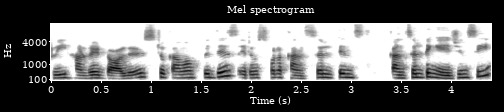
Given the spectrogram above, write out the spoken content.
$300 to come up with this. It was for a consultants, consulting agency.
